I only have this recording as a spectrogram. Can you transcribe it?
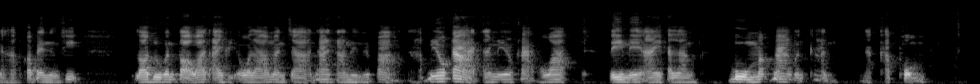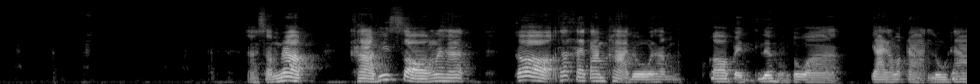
นะครับ ก็เป็นหนึ่งที่รอดูกันต่อว่า IPO แล้วมันจะได้ตามนี้หรือเปล่านะครับมีโอกาสนะมีโอกาสเพราะว่าทีม AI กำลังบูมมากๆเหมือนกันนะครับผมสำหรับข่าวที่2นะฮะก็ถ้าใครตามข่าวดูนะครับ ก็เป็นเรื่องของตัวยานอวกาศลูน่า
